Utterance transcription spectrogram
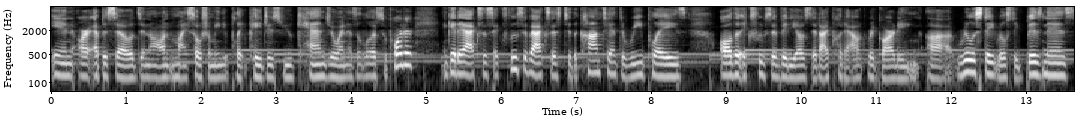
in our episodes and on my social media pages. You can join as a loyal supporter and get access, exclusive access to the content, the replays, all the exclusive videos that I put out regarding uh, real estate, real estate business,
